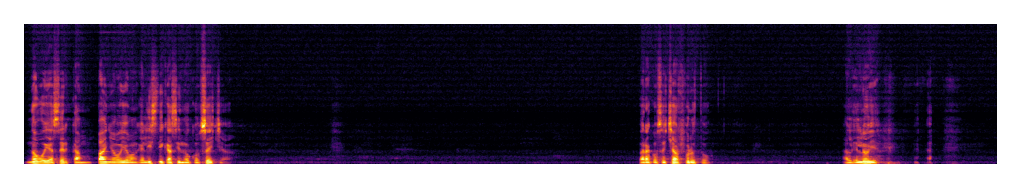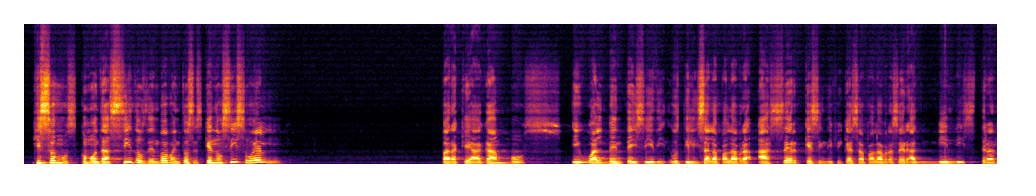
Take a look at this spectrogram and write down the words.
No voy a hacer campaña hoy evangelística, sino cosecha. Para cosechar fruto. Aleluya. ¿Qué somos? Como nacidos de nuevo. Entonces, ¿qué nos hizo Él? Para que hagamos Igualmente, y si utiliza la palabra hacer, ¿qué significa esa palabra hacer? Administrar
